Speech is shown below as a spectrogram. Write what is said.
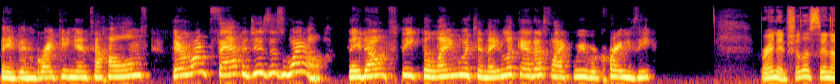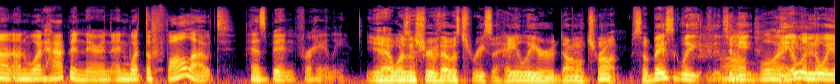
They've been breaking into homes. They're like savages as well. They don't speak the language and they look at us like we were crazy. Brandon, fill us in on, on what happened there and, and what the fallout has been for Haley. Yeah, I wasn't sure if that was Teresa Haley or Donald Trump. So basically, to Oh, the, the Illinois,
